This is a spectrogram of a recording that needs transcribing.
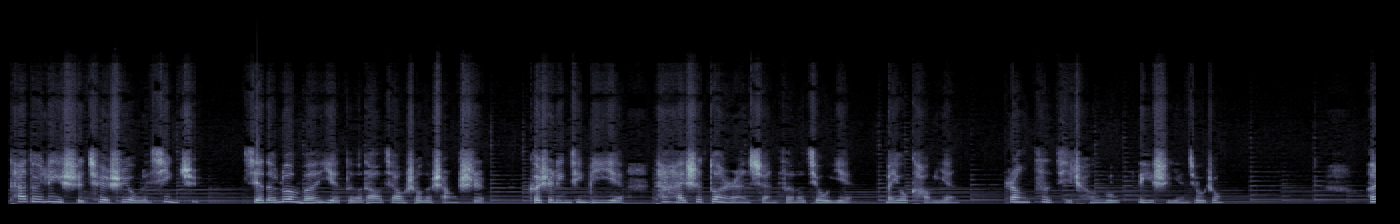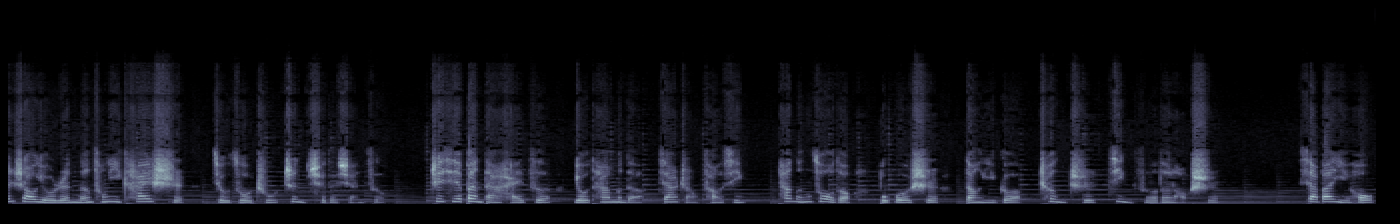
他对历史确实有了兴趣，写的论文也得到教授的赏识。可是临近毕业，他还是断然选择了就业，没有考研，让自己沉入历史研究中。很少有人能从一开始就做出正确的选择。这些半大孩子由他们的家长操心，他能做的不过是。当一个称职尽责的老师。下班以后，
